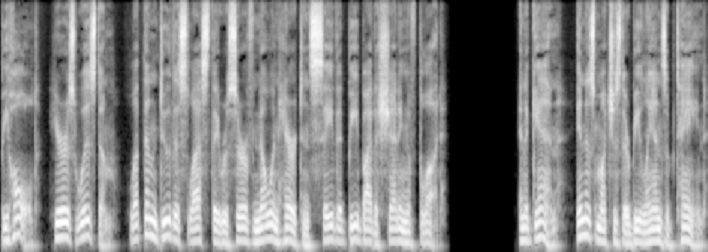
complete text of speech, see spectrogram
Behold, here is wisdom, let them do this lest they reserve no inheritance save it be by the shedding of blood. And again, inasmuch as there be lands obtained,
